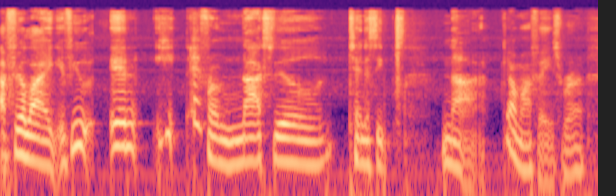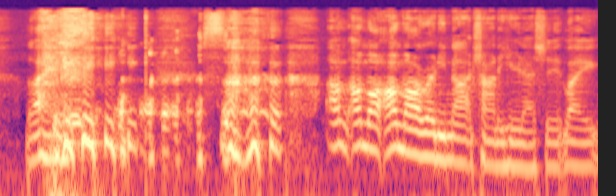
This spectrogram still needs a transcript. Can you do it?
I feel like if you in he they from Knoxville, Tennessee, nah, get out my face, bro. Like, so I'm I'm I'm already not trying to hear that shit. Like,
